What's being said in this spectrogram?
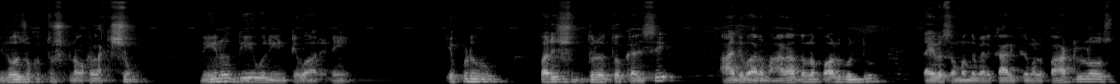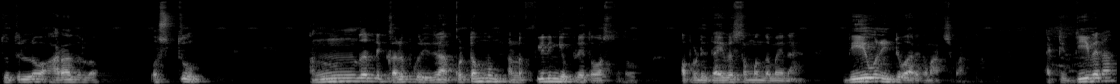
ఈరోజు ఒక తృష్ణ ఒక లక్ష్యం. నేను దేవుని ఇంటి వారిని. ఎప్పుడు పరిశుద్ధులతో కలిసి ఆదివారం ఆరాధనలో పాల్గొంటూ దైవ సంబంధమైన కార్యక్రమాల పాటల్లో స్థుతుల్లో ఆరాధనలో వస్తూ అందరినీ కలుపుకొని ఇది నా కుటుంబం అన్న ఫీలింగ్ ఎప్పుడైతే వస్తుందో అప్పుడు దైవ సంబంధమైన దేవుని ఇంటి వారికి మార్చబడతాం. అట్టి దీవెన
